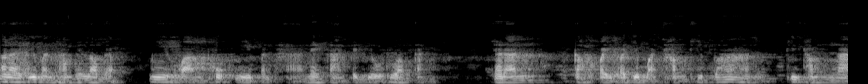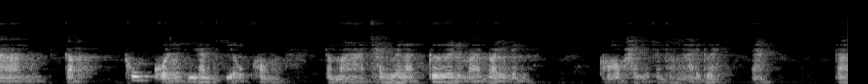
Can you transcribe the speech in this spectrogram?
อะไรที่มันทำให้เราแบบ มีความทุกข์มีปัญหาในการเป็นอยู่ร่วมกัน ฉะนั้นกลับไปปฏิบัติธรรมที่บ้านที่ทำงานกับทุกคนที่ท่านเกี่ยวข้องจะมาใช้เวลาเกินมาหน่อยหนึ่งขออภัยท่านทั้งหลายด้วยนะกา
